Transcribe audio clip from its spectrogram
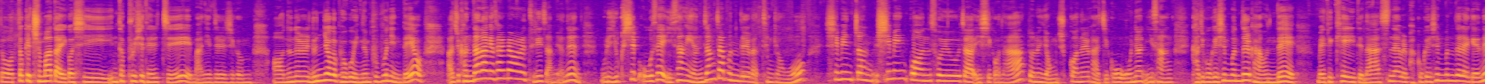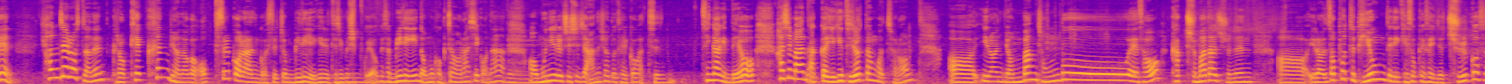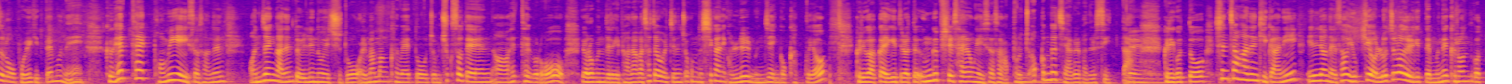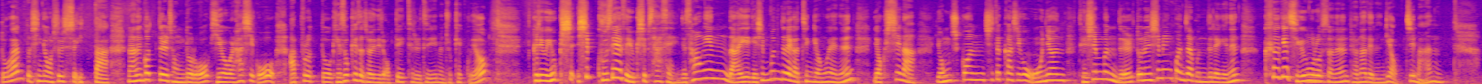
또 어떻게 주마다 이것이 인터프릿이 될지 많이들 지금 어, 눈을 눈여겨보고 있는 부분인데요. 아주 간단하게 설명을 드리자면은 우리 65세 이상의 연장자분들 같은 경우 시민권, 시민권 소유자이시거나 또는 영주권을 가지고 5년 이상 가지고 계신 분들 가운데 메디케이드나 스냅을 받고 계신 분들에게는 현재로서는 그렇게 큰 변화가 없을 거라는 것을 좀 미리 얘기를 드리고 싶고요. 그래서 미리 너무 걱정을 하시거나 네. 어, 문의를 주시지 않으셔도 될 것 같은 생각인데요. 하지만 아까 얘기 드렸던 것처럼 어, 이런 연방 정부에서 각 주마다 주는 어, 이런 서포트 비용들이 계속해서 이제 줄 것으로 보이기 때문에 그 혜택 범위에 있어서는 언젠가는 또 일리노이 주도 얼마만큼의 또 좀 축소된 어, 혜택으로 여러분들에게 변화가 찾아올지는 조금 더 시간이 걸릴 문제인 것 같고요. 그리고 아까 얘기 드렸던 응급실 사용에 있어서 앞으로 조금 더 제약을 받을 수 있다. 네. 그리고 또 신청하는 기간이 1년에서 6개월로 줄어들기 때문에 그런 것 또한 또 신경을 쓸 수 있다라는 것들 정도로 기억을 하시고 앞으로 또 계속해서 저희들이 업데이트를 드리면 좋겠고요. 그리고 60, 19세에서 64세. 이제 성인 나이에 계신 분들의 같은 경우에는 역시나 영주권 취득하시고 5년 되신 분들 또는 시민권자 분들에게는 크게 지금으로서는 변화되는 게 없지만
